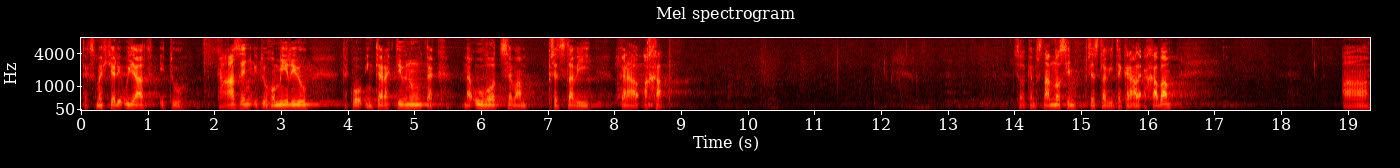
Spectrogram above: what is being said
tak jsme chtěli udělat i tu kázeň, i tu homíliu takovou interaktivní, tak na úvod se vám představí král Achab. Celkem snadno si představíte krále Achaba. A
